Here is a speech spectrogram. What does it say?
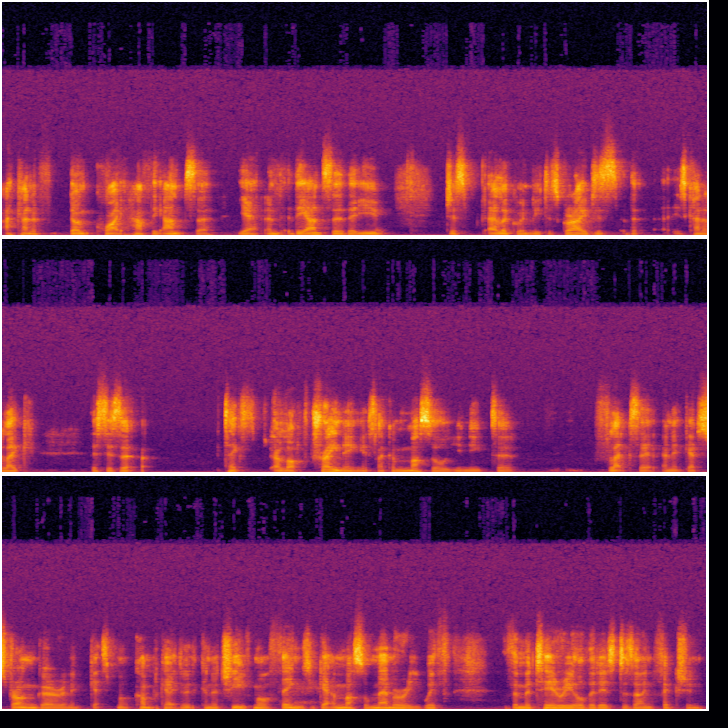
i kind of don't quite have the answer yet. And the answer that you just eloquently describes is that it's kind of like this is a it takes a lot of training. It's like a muscle you need to flex it and it gets stronger and it gets more complicated and it can achieve more things you get a muscle memory with the material that is design fiction.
